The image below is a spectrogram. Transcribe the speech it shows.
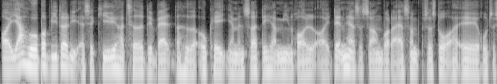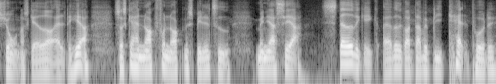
Og jeg håber vidderligt, at Shaqiri har taget det valg, der hedder, okay, jamen så er det her min rolle, og i den her sæson, hvor der er så, så stor øh, rotation og skader og alt det her, så skal han nok få nok med spilletid. Men jeg ser stadigvæk ikke, og jeg ved godt, der vil blive kaldt på det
